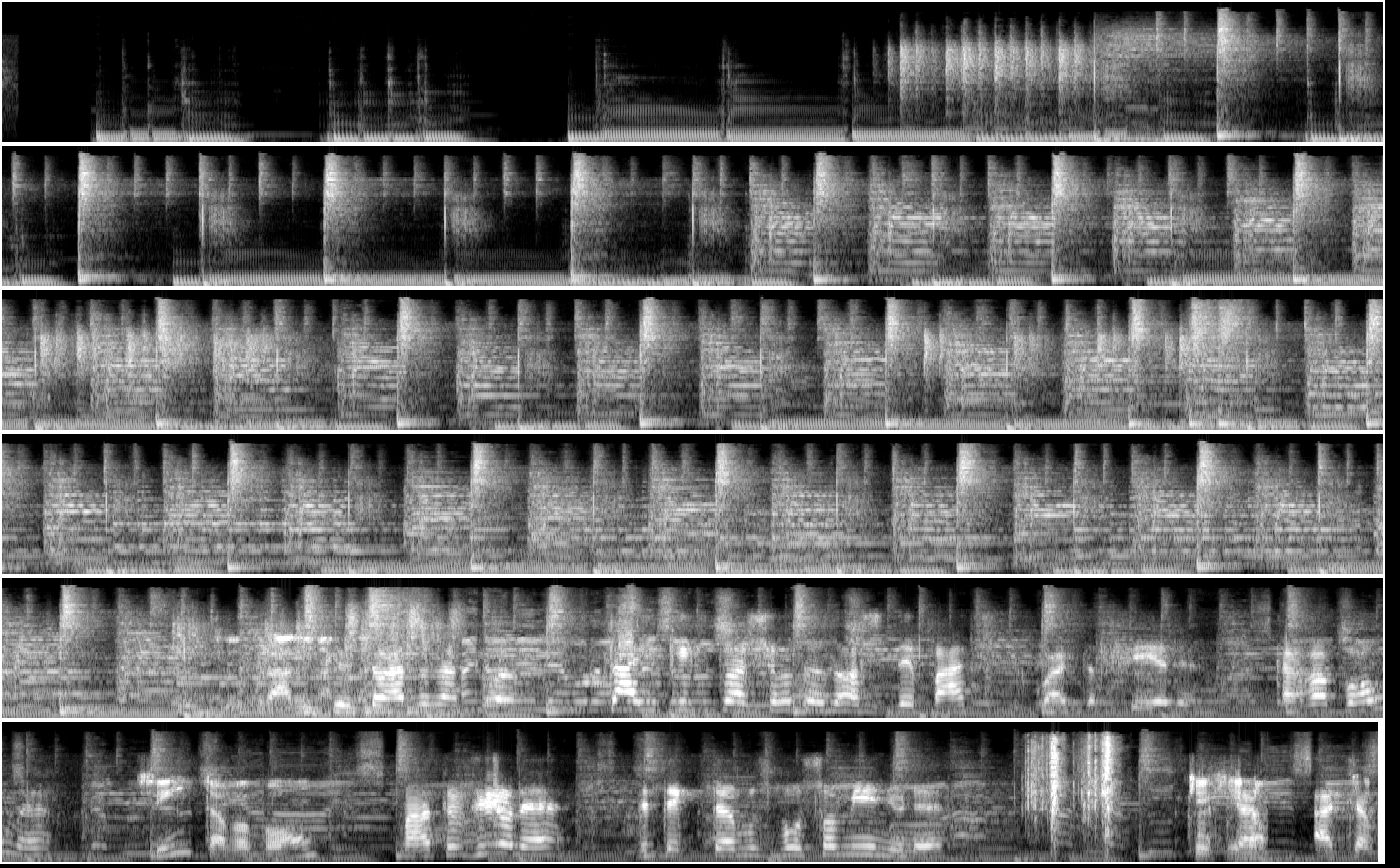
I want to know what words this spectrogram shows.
Infiltrado na clã. Tá, e o que, que tu achou do nosso debate de quarta-feira? Tava bom, né? Sim, tava bom. Mas tu viu, né? Detectamos Bolsomínio, né? Que a que tia, não... a tia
